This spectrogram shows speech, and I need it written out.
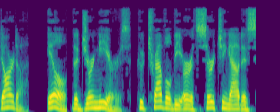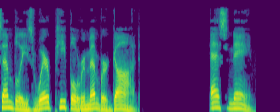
Darda ill the journeyers, who travel the earth searching out assemblies where people remember God's name.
